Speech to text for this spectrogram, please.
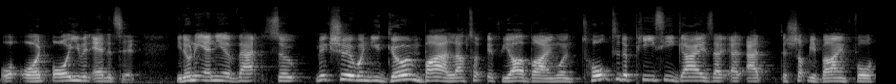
or, or, or even edit it. You don't need any of that, so make sure when you go and buy a laptop, if you are buying one, talk to the PC guys at, at, at the shop you're buying for,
